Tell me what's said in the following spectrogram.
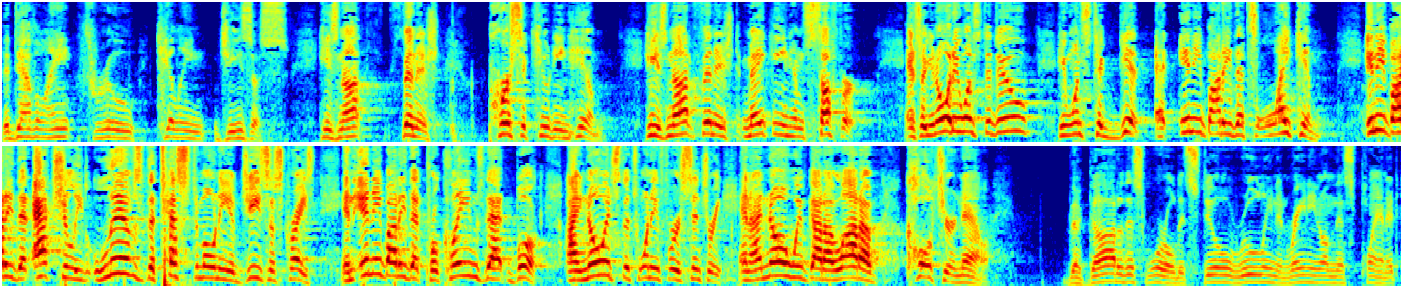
The devil ain't through killing Jesus. He's not finished persecuting him. He's not finished making him suffer. And so you know what he wants to do? He wants to get at anybody that's like him. Anybody that actually lives the testimony of Jesus Christ and anybody that proclaims that book. I know it's the 21st century and I know we've got a lot of culture now. The God of this world is still ruling and reigning on this planet.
